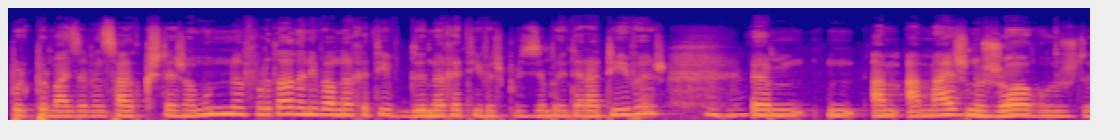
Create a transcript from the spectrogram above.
porque por mais avançado que esteja o mundo, na verdade, a nível narrativo de narrativas, por exemplo, interativas, uhum. um, há, há, mais nos jogos de,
